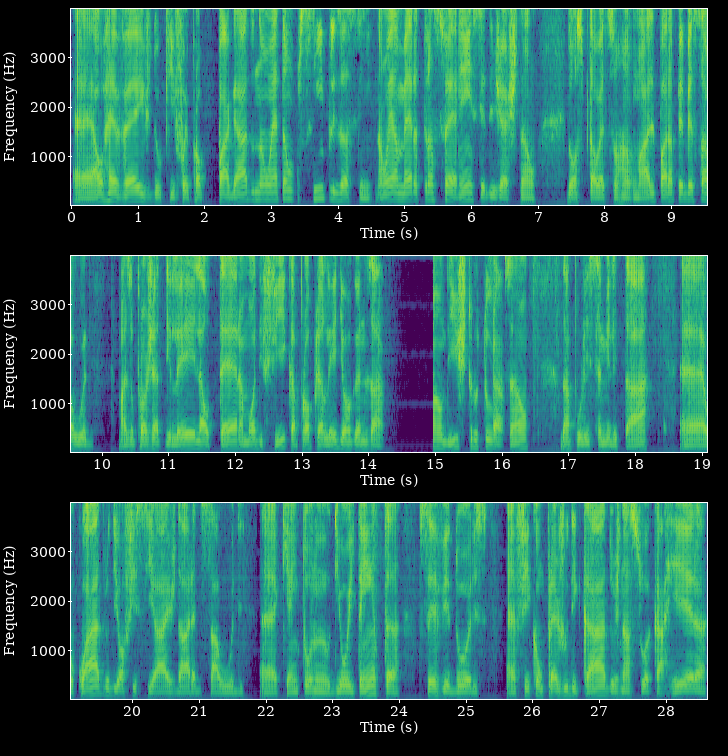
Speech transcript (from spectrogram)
é, ao revés do que foi propagado, não é tão simples assim. Não é a mera transferência de gestão do Hospital Edson Ramalho para a PB Saúde, mas o projeto de lei ele altera, modifica a própria lei de organização, de estruturação da Polícia Militar é, o quadro de oficiais da área de saúde, é, que é em torno de 80 servidores, é, ficam prejudicados na sua carreira,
